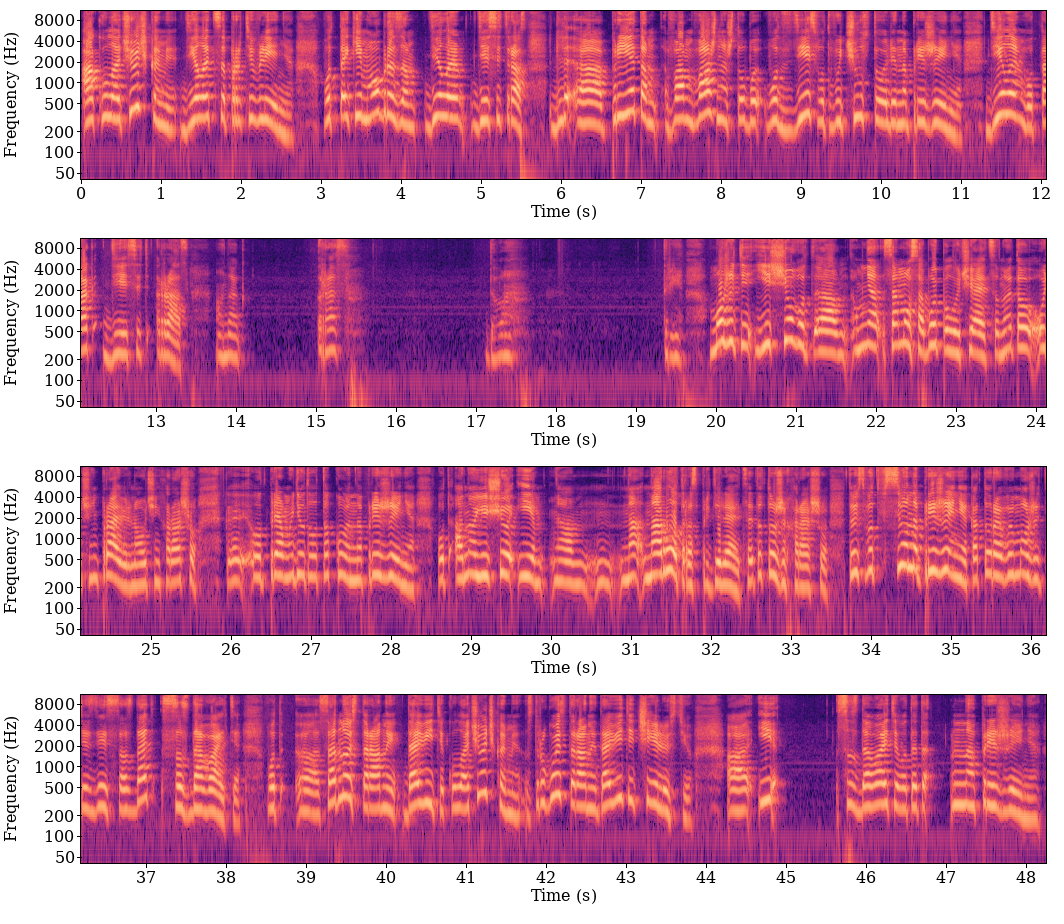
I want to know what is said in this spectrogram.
а кулачочками делать сопротивление. Вот таким образом делаем 10 раз. Для, а, при этом вам важно чтобы вот здесь вот вы чувствовали напряжение. Делаем вот так 10 раз. Вот раз два три. Можете еще вот э, у меня само собой получается но это очень правильно очень хорошо. Э, вот прям идет вот такое напряжение. Вот оно еще и э, на народ распределяется это тоже хорошо. То есть вот все напряжение которое вы можете здесь создать создавайте. Вот э, с одной стороны давите кулачочками с другой стороны давите челюстью э, и создавайте вот это напряжение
